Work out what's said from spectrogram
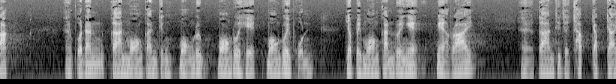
รัก เพราะนั้นการมองกันจึงมองด้วยมองด้วยเหตุมองด้วยผลจะไปมองกันด้วยแง่แง่ร้าย การที่จะชับจับจ่าย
